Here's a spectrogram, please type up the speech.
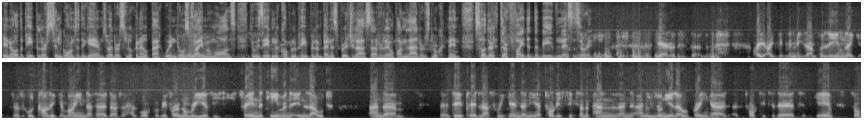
you know the people are still going to the games, whether it's looking out back windows, climbing walls. There was even a couple of people in Bennettsbridge last Saturday up on ladders looking in. So they're they're fighting the bead necessary. Yeah, I, I give you an example, Liam. Like, there's a good colleague of mine that uh, that has worked with me for a number of years. He's, he's trained the team in, in and um, uh, they played last weekend, and he had 36 on the panel, and, and he was only allowed to bring uh, uh, 30 to the to the game. So,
